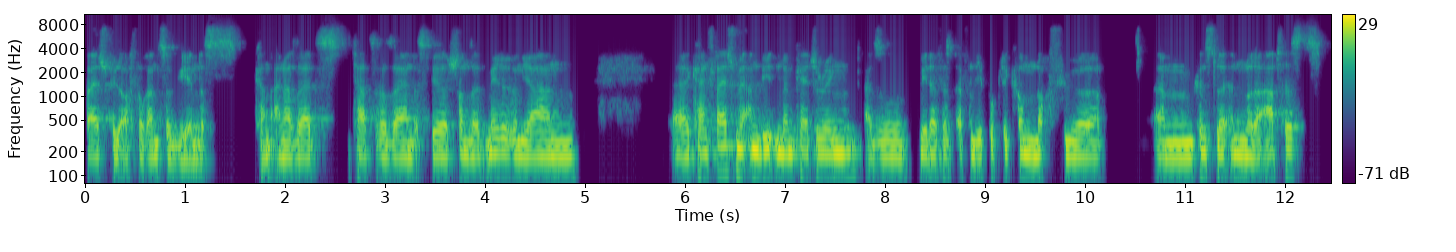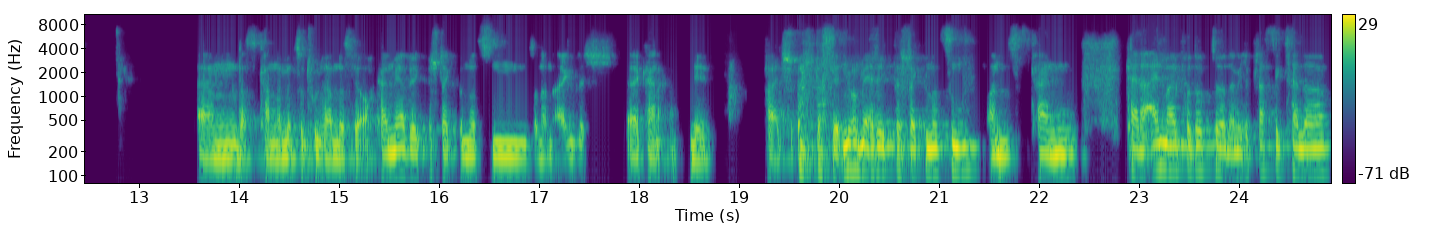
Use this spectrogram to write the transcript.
Beispiel auch voranzugehen. Das kann einerseits die Tatsache sein, dass wir schon seit mehreren Jahren äh, kein Fleisch mehr anbieten beim Catering, also weder fürs öffentliche Publikum noch für ähm, KünstlerInnen oder Artists. Ähm, das kann damit zu tun haben, dass wir auch kein Mehrwegbesteck benutzen, sondern eigentlich äh, kein, nee, falsch, dass wir nur Mehrwegbesteck benutzen und kein, keine Einmalprodukte oder irgendwelche Plastikteller.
